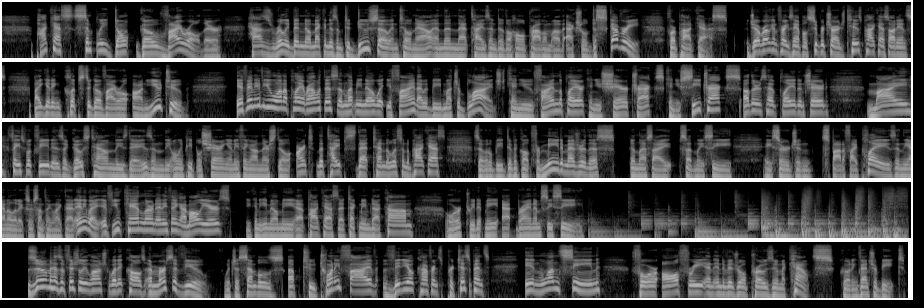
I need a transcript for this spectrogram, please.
Podcasts simply don't go viral. There has really been no mechanism to do so until now. And then that ties into the whole problem of actual discovery for podcasts. Joe Rogan, for example, supercharged his podcast audience by getting clips to go viral on YouTube. If any of you want to play around with this and let me know what you find, I would be much obliged. Can you find the player? Can you share tracks? Can you see tracks others have played and shared? My Facebook feed is a ghost town these days, and the only people sharing anything on there still aren't the types that tend to listen to podcasts. So it'll be difficult for me to measure this unless I suddenly see a surge in Spotify plays in the analytics or something like that. Anyway, if you can learn anything, I'm all ears. You can email me at podcast at techmeme.com or tweet at me at BrianMCC. Zoom has officially launched what it calls Immersive View, which assembles up to 25 video conference participants in one scene for all free and individual pro Zoom accounts, quoting VentureBeat.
